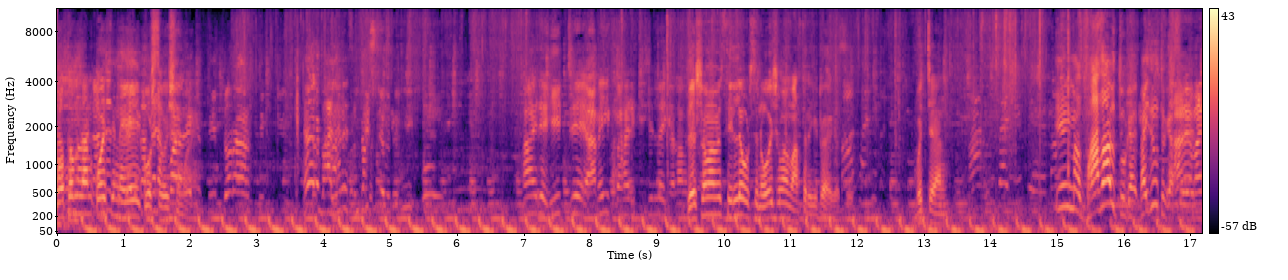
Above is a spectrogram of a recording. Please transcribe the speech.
প্রথম জন কইছে না, এই করছে ওই সময়। যে সময় আমি সিললে উঠছি না, ওই সময় মাছের হিট হয়ে গেছে। বুঝছেন? এই মাছ ভাজাও তো গায় ভাইজাও তো গেছে আরে ভাই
